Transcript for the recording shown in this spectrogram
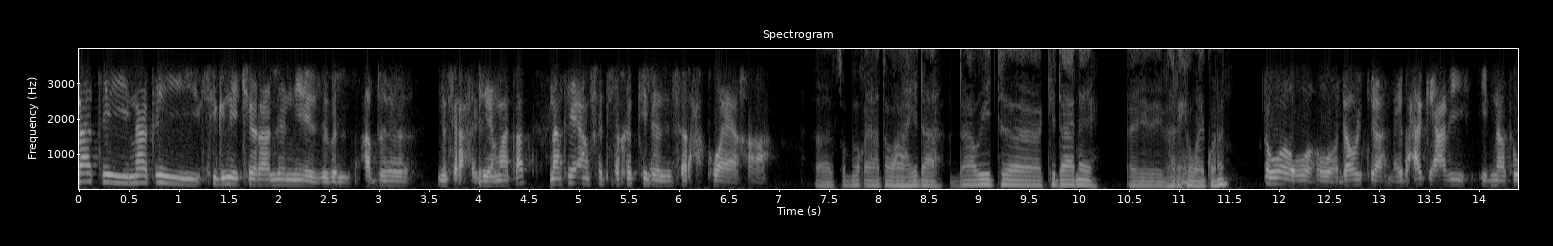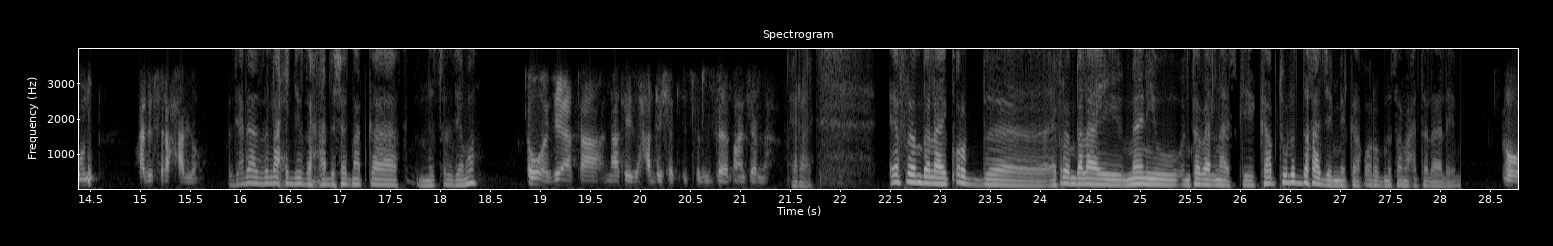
ናተይ ናተይ ሲግኔቸር ኣለኒ እየ ዝብል ኣብ ምስራሕ ዜማታት ናተይ ኣንፈት ተኸቲለ ዝሰራሕክዋ እያ ከዓ ፅቡቅ እያ ተዋሂዳ ዳዊት ኪዳነ ሰሪሕዎ ኣይኮነን እዎ እዎ እዎ ዳዊት እያ ናይ ብሓቂ ዓብዪ ኢድናት እውን ዓብ ስራሕ ኣሎ እዚኣ ዘላ ሕጂ ዝሓደሸት ናትካ ንፅል ዜማ እዎ እዚኣ እታ ናተይ ዝሓደሸት ንፅል ዘማ ዘላ ራይ ኤፍረም በላይ ቁሩብ ኤፍረም በላይ መን እዩ እንተበልና እስኪ ካብ ትውልድኻ ጀሚርካ ቁሩብ ንሰማዕ ተላለ እወ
